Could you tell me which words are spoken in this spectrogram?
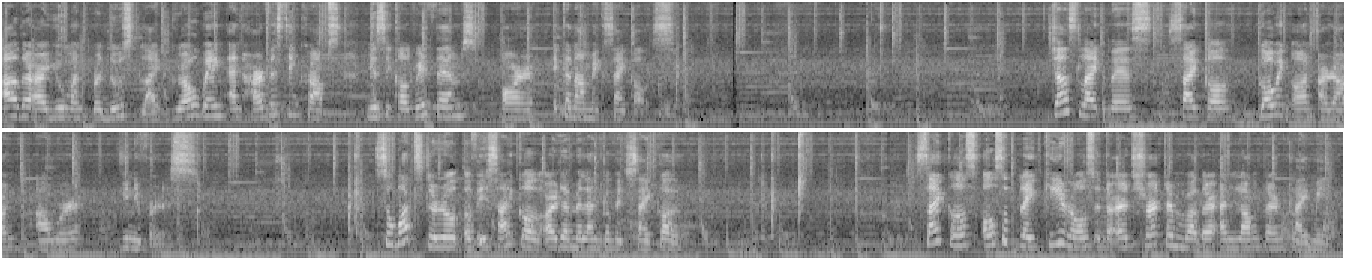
Other are human-produced like growing and harvesting crops, musical rhythms, or economic cycles. Just like this cycle going on around our universe. So what's the role of a cycle or the Milankovitch cycle? Cycles also play key roles in the Earth's short-term weather and long-term climate.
